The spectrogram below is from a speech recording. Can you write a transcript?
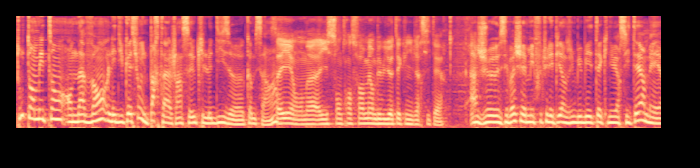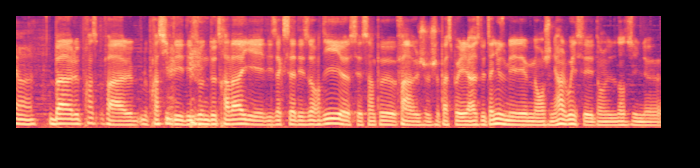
tout en mettant en avant l'éducation et le partage. Hein, c'est eux qui le disent euh, comme ça. Hein. Ça y est, on a ils sont transformés en bibliothèque universitaire. Ah, je sais pas, j'ai jamais foutu les pieds dans une bibliothèque universitaire, mais euh, Bah le principe le, le principe des, des zones de travail et des accès à des ordis, euh, c'est un peu enfin je je vais pas spoiler le reste de ta news mais, mais en général oui, c'est dans dans une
